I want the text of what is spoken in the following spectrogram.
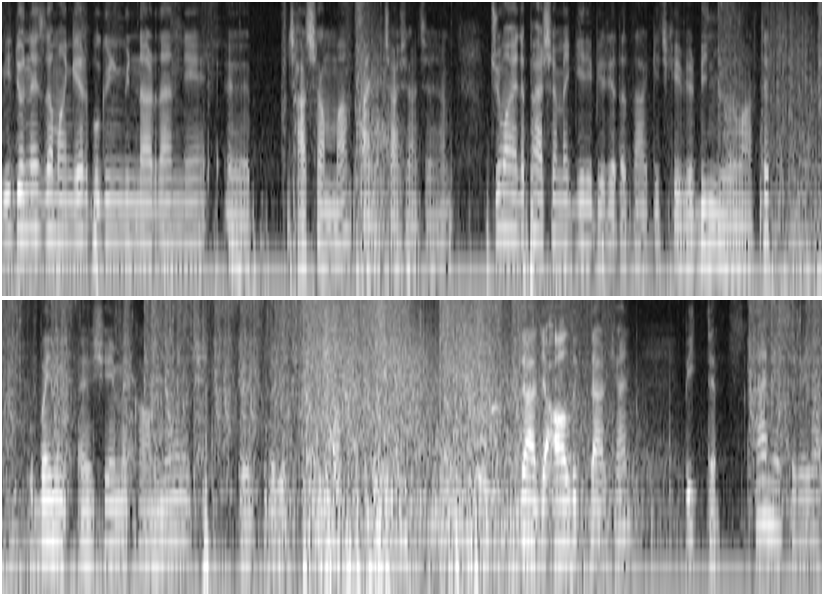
video ne zaman gelir? Bugün günlerden ne? E, çarşamba. Aynen çarşamba çarşamba. Cuma ya da perşembe gelebilir ya da daha geç gelebilir bilmiyorum artık. Bu benim e, şeyime kalmış. E, şurada bir güzelce aldık derken bitti. Her neyse beyler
